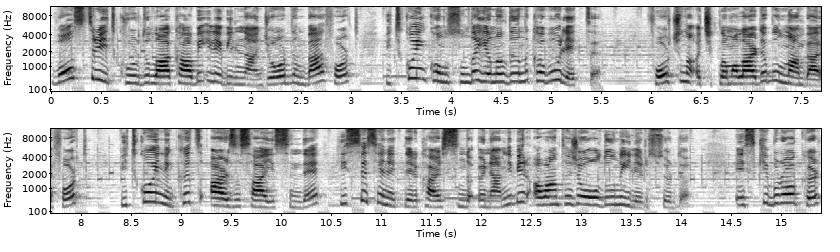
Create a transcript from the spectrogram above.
Wall Street kurdu lakabı ile bilinen Jordan Belfort, Bitcoin konusunda yanıldığını kabul etti. Fortune'a açıklamalarda bulunan Belfort, Bitcoin'in kıt arzı sayesinde hisse senetleri karşısında önemli bir avantajı olduğunu ileri sürdü. Eski broker,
